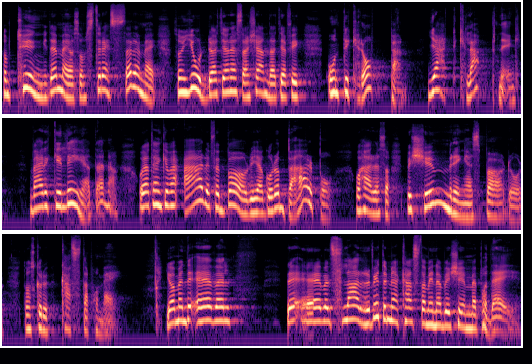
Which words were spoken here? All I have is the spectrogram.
Som tyngde mig och som stressade mig. Som gjorde att jag nästan kände att jag fick ont i kroppen, hjärtklappning, värk i lederna. Och jag tänker, vad är det för bördor jag går och bär på? Och Herren sa, bekymringens bördor, de ska du kasta på mig. Ja men det är väl det är väl slarvigt om jag kastar mina bekymmer på dig.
